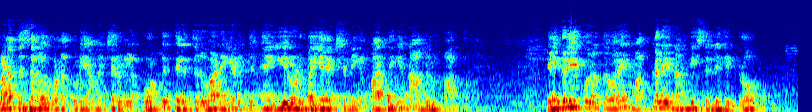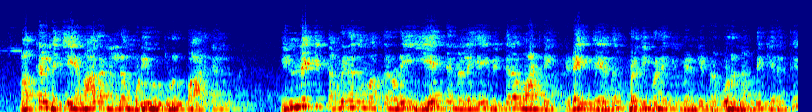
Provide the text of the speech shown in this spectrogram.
பணத்தை செலவு பண்ணக்கூடிய அமைச்சர்களை போட்டு தெரு தெருவா நீங்க எடுத்துங்க. ஈரோடு பை எலெக்ஷன் நீங்க பார்த்தீங்க நாங்களும் பார்த்தோம். எங்களை பொறுத்தவரை மக்களை நம்பி செல்லுகின்றோம். மக்கள் நிச்சயமாக நல்ல முடிவு கொடுப்பார்கள். இன்னைக்கு தமிழக மக்களுடைய இயக்க நிலையை விக்கிரவாண்டி இடைத்தேர்தல் பிரதிபலிக்கும் என்கின்ற ஒரு நம்பிக்கை இருக்கு.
